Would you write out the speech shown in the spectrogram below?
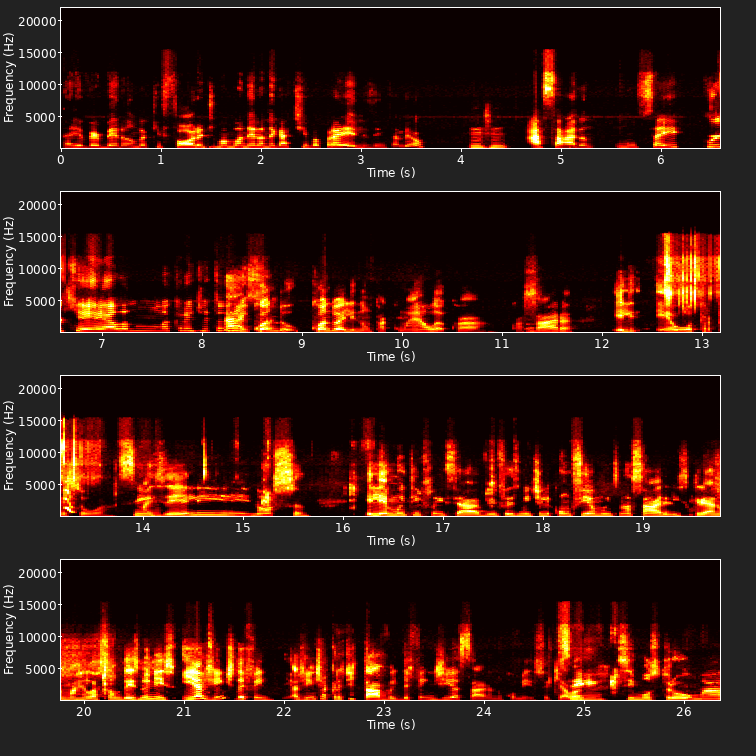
tá, reverberando aqui fora de uma maneira negativa para eles, entendeu? Uhum. A Sara, não sei por que ela não acredita É, nisso. quando, quando ele não tá com ela, com a, com a Sarah, ele é outra pessoa. Sim. Mas ele, nossa, ele é muito influenciável. Infelizmente, ele confia muito na Sarah. Eles criaram uma relação desde o início. E a gente defend... a gente acreditava e defendia a Sarah no começo. É que ela Sim. se mostrou uma,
